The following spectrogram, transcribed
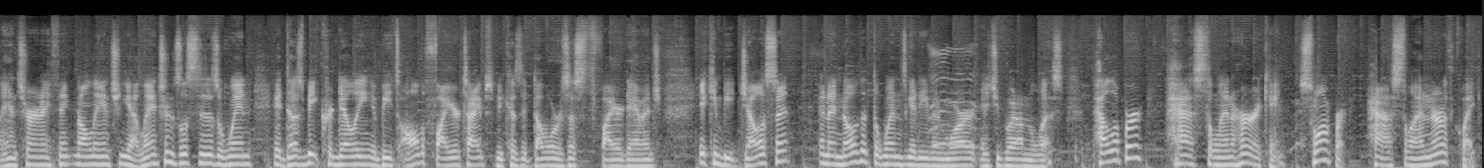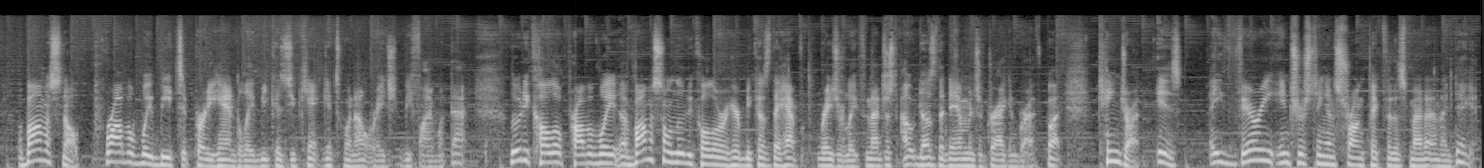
Lanturn, I think. No, Lanturn. Yeah, Lanturn's listed as a win. It does beat Cradily. It beats all the fire types because it double resists fire damage. It can beat Jellicent, and I know that the wins get even more as you go down the list. Pelipper has to land a Hurricane. Swampert has to land an Earthquake. Abomasnow probably beats it pretty handily because you can't get to an Outrage and be fine with that. Ludicolo probably... Abomasnow and Ludicolo are here because they have Razor Leaf, and that just outdoes the damage of Dragon Breath. But Kingdra is a very interesting and strong pick for this meta, and I dig it.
